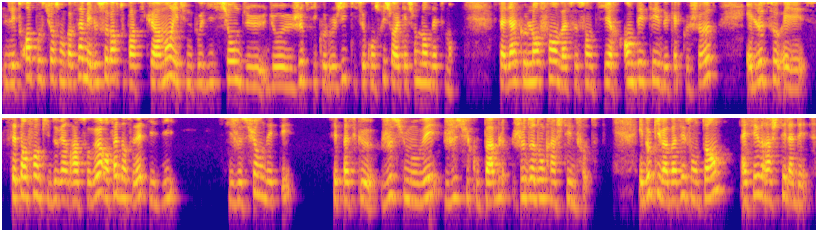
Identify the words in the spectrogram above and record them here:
Les trois postures sont comme ça, mais le sauveur tout particulièrement est une position du, du jeu psychologique qui se construit sur la question de l'endettement. C'est-à-dire que l'enfant va se sentir endetté de quelque chose et le et cet enfant qui deviendra sauveur, en fait, dans sa tête, il se dit si je suis endetté, c'est parce que je suis mauvais, je suis coupable, je dois donc racheter une faute. Et donc il va passer son temps à essayer de racheter la dette.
